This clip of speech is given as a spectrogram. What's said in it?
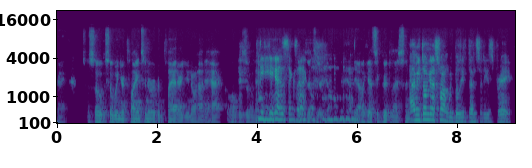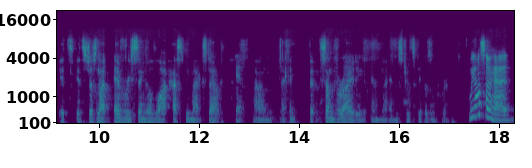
Right. So, so when your client's an urban planner, you know how to hack all the zoning. yes, exactly. That's, that's yeah, okay, that's a good lesson. I mean, don't get us wrong. We believe density is great. It's it's just not every single lot has to be maxed out. Yeah. Um, I think that some variety in the, in the streetscape is important. We also had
